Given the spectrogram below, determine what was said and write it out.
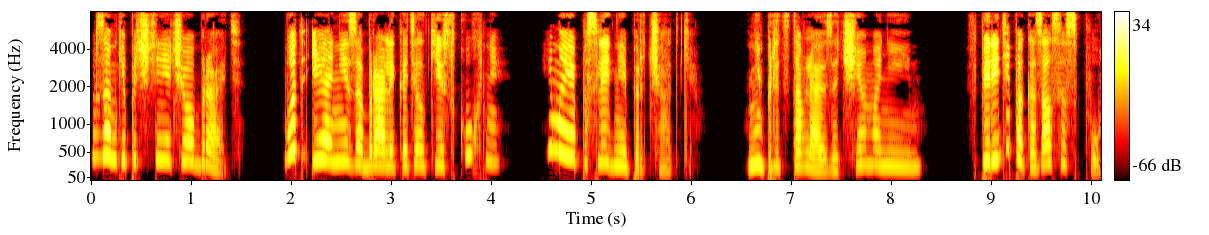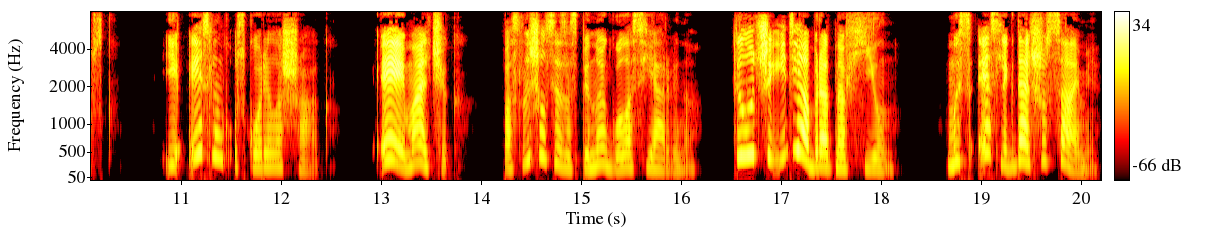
В замке почти нечего брать. Вот и они забрали котелки из кухни и мои последние перчатки. Не представляю, зачем они им. Впереди показался спуск, и Эйслинг ускорила шаг. «Эй, мальчик!» — послышался за спиной голос Ярвина. Ты лучше иди обратно в Хилн. Мы с Эслик дальше сами.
